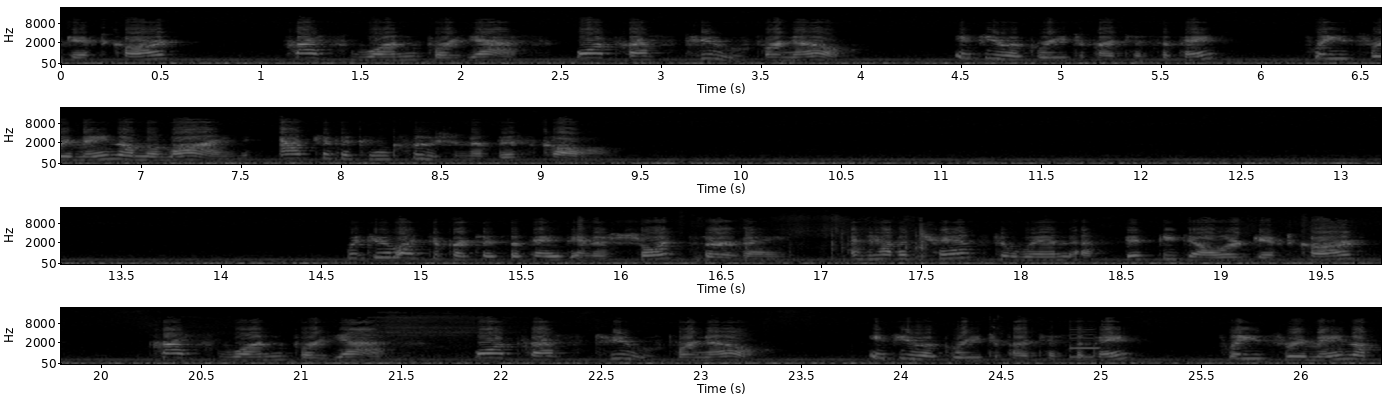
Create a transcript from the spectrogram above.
gift card? Press 1 for yes or press 2 for no. If you agree to participate, please remain on the line after the conclusion of this call. Would you like to participate in a short survey and have a chance to win a $50 gift card? Press 1 for yes or press 2 for no. If you agree to participate, please remain on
